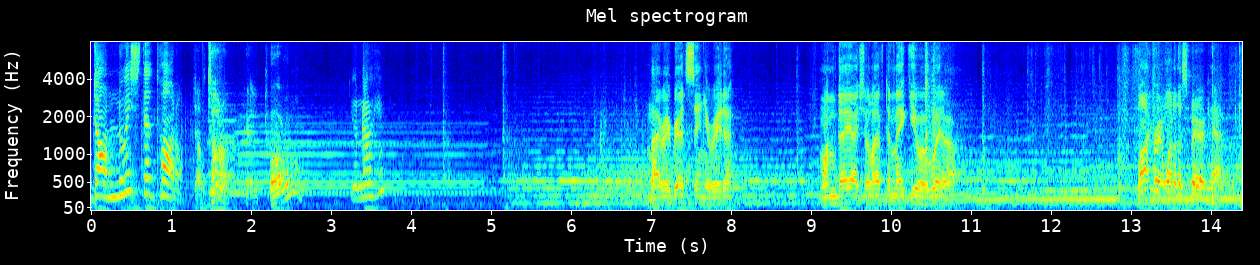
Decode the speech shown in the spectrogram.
Don Luis del Toro. Del Toro? Del Toro? You know him? My regrets, senorita. One day I shall have to make you a widow. Lock her in one of the spare cabins.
